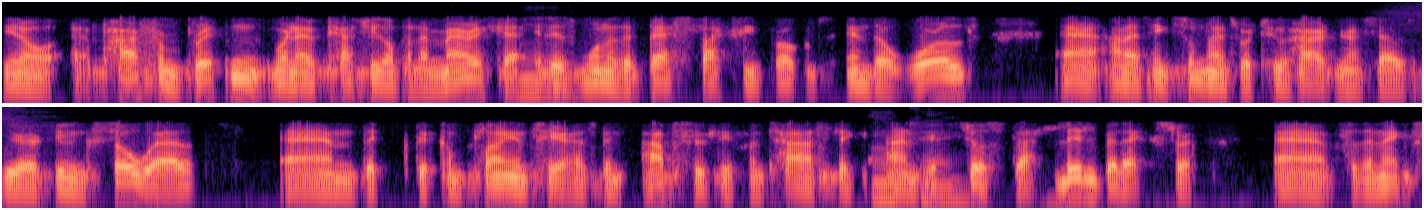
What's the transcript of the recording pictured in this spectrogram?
you know, apart from Britain, we're now catching up in America. Mm. It is one of the best vaccine programs in the world, uh, and I think sometimes we're too hard on ourselves. We are doing so well um, the, the compliance here has been absolutely fantastic, okay. and it's just that little bit extra uh, for the next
